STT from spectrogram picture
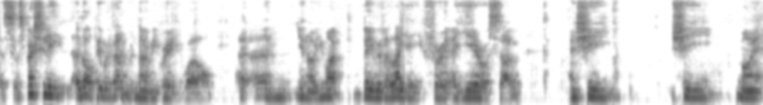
especially a lot of people who don't know me really well, uh, and you know, you might be with a lady for a year or so, and she she might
